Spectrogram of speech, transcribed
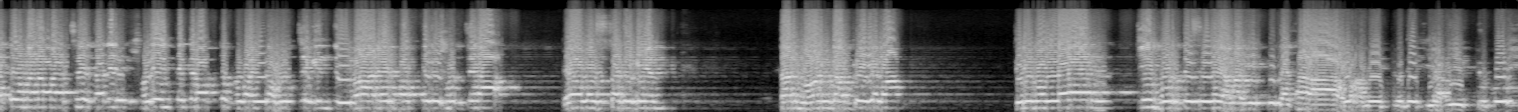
এত মারা মারছে তাদের শরীর থেকে রক্ত প্রবাহিত হচ্ছে, কিন্তু ইমানের পথ থেকে সরছে না। এ অবস্থা দেখে তার মন কাঁপড়ে গেল। তিনি বললেন, কি পড়তেছিলে আমাকে একটু দেখাও, আমি একটু দেখি, আমি একটু পড়ি।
